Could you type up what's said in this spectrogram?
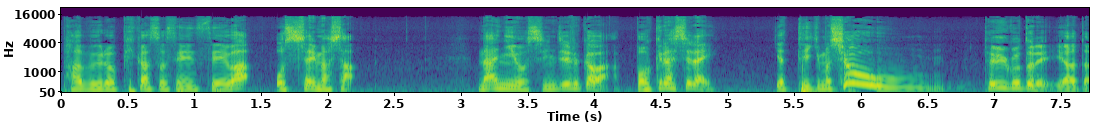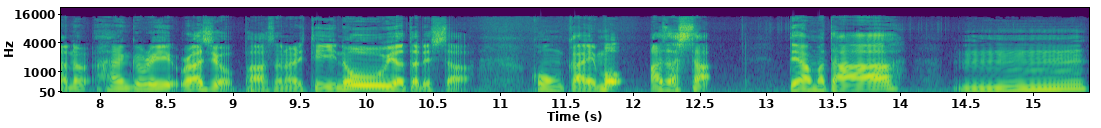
パブロ・ピカソ先生はおっしゃいました。何を信じるかは僕ら次第。やっていきましょうということで、ヤタのハングリーラジオパーソナリティのヤタでした。今回もあざした。ではまた、うーん、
